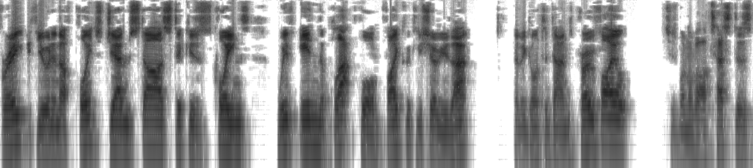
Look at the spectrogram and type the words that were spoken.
free if you earn enough points, gems, stars, stickers, coins within the platform. If I quickly show you that, let me go onto Dan's profile, which is one of our testers.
